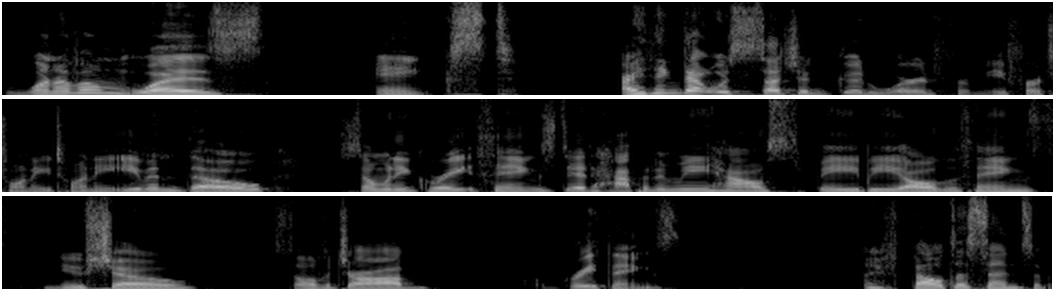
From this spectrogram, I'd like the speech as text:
one of them was angst. I think that was such a good word for me for 2020 even though so many great things did happen to me, house, baby, all the things, new show, still have a job, great things. I felt a sense of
